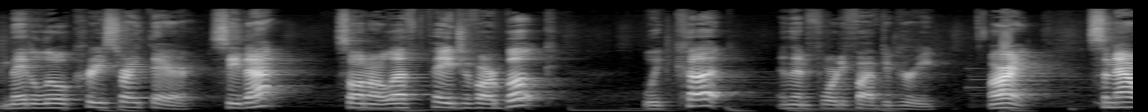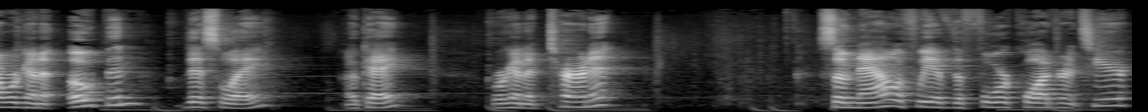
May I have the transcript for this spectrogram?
made a little crease right there. See that? So on our left page of our book, we cut and then 45 degree. All right, so now we're gonna open this way, okay? We're gonna turn it. So now if we have the four quadrants here,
